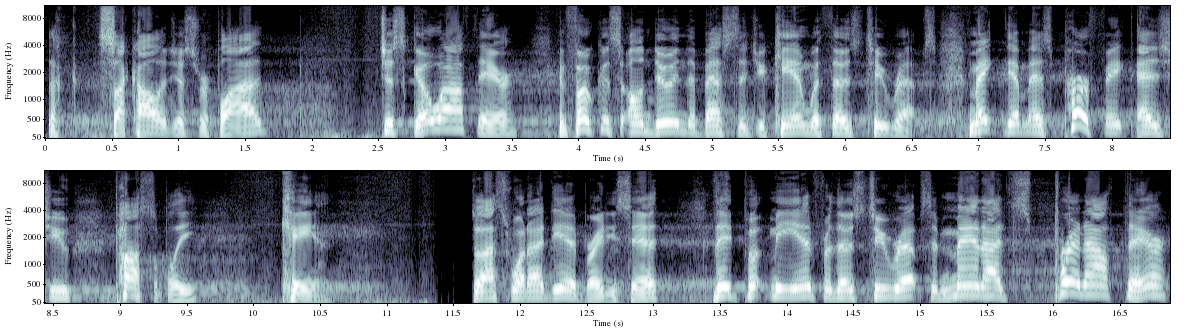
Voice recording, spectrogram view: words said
The psychologist replied, just go out there and focus on doing the best that you can with those two reps. Make them as perfect as you possibly can. So that's what I did, Brady said. They'd put me in for those two reps, and man, I'd sprint out there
